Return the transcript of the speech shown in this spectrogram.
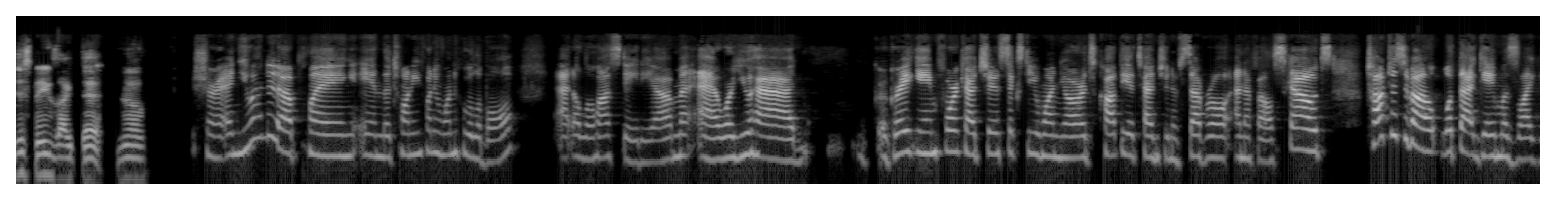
Just things like that, you know. Sure. And you ended up playing in the 2021 Hula Bowl at Aloha Stadium, uh, where you had a great game, four catches, 61 yards, caught the attention of several NFL scouts. Talk to us about what that game was like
